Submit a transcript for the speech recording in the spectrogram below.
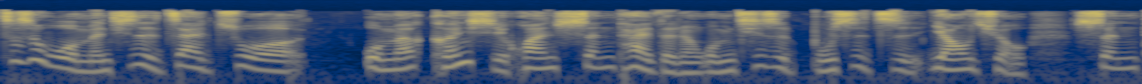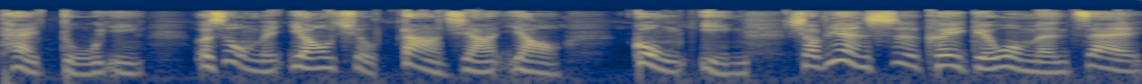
这是我们其实，在做我们很喜欢生态的人，我们其实不是只要求生态独赢，而是我们要求大家要共赢。小编是可以给我们在。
